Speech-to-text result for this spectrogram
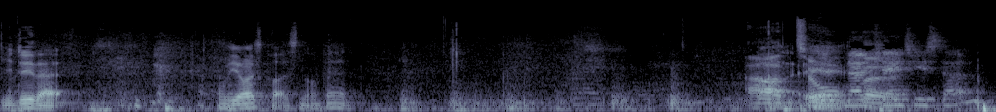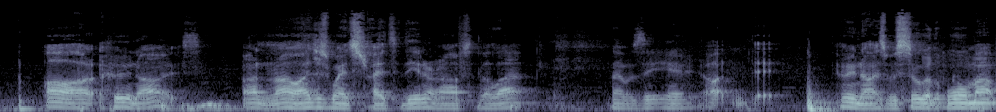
You do that. With your eyes closed, not bad. Uh, Tool, yeah. No the- chance you starting? Oh, who knows? I don't know. I just went straight to dinner after the lap. That was it. Yeah. I, who knows? We've still got the warm up.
